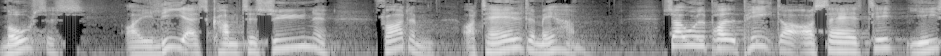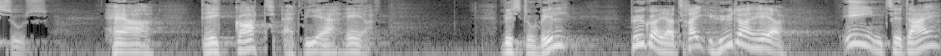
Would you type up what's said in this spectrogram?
Moses og Elias kom til syne for dem og talte med ham. Så udbrød Peter og sagde til Jesus, Herre, det er godt, at vi er her. Hvis du vil, bygger jeg tre hytter her. En til dig,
